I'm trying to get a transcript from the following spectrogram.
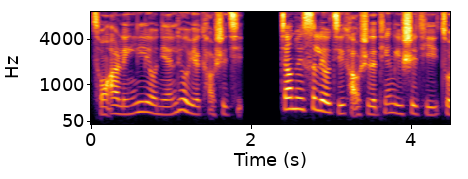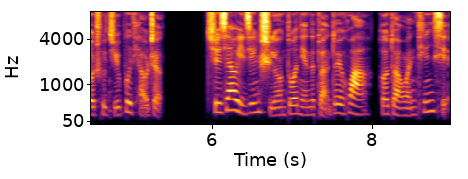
从二零一六年六月考试起，将对四六级考试的听力试题做出局部调整，取消已经使用多年的短对话和短文听写，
